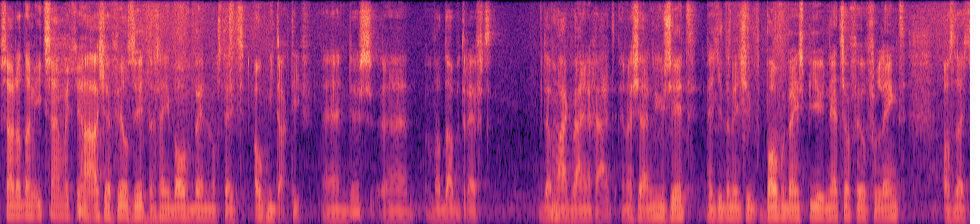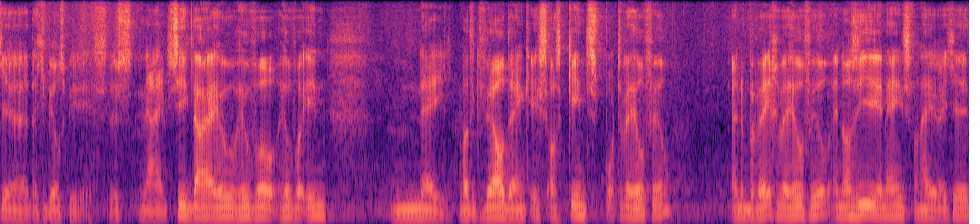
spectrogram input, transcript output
zou dat dan iets zijn wat je. Nou, als je veel zit, dan zijn je bovenbenen nog steeds ook niet actief. Hè? Dus eh, wat dat betreft, dat Ja. maakt weinig uit. En als jij nu zit, weet je, dan is je bovenbeenspier net zoveel verlengd als dat je, dat je beeldspier is. Dus nee, zie ik daar heel, heel, veel, heel veel in? Nee. Wat ik wel denk is, als kind sporten we heel veel. En dan bewegen we heel veel. En dan zie je ineens van, hé, hey, weet je,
